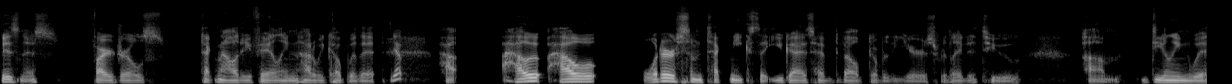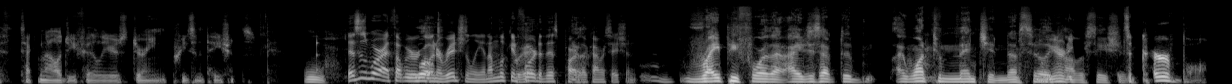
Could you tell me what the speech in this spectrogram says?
business, fire drills, technology failing. How do we cope with it? Yep. How how how what are some techniques that you guys have developed over the years related to um, dealing with technology failures during presentations? Ooh. This is where I thought we were Well, going originally, and I'm looking okay, forward to this part of the conversation. right before that, I just have to. I want to mention not necessarily already- conversation. It's a curveball.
